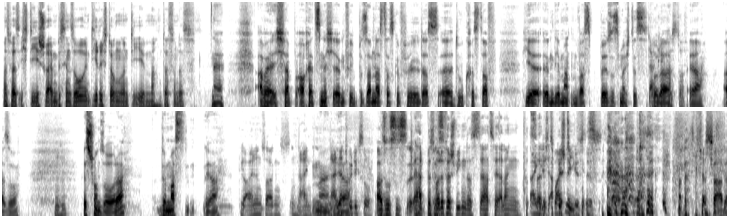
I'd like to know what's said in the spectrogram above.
was weiß ich, die schreiben ein bisschen so in die Richtung und die machen das und das. Nee, aber ich habe auch jetzt nicht irgendwie besonders das Gefühl, dass äh, du, Christoph, hier irgendjemandem was Böses möchtest. Danke, oder Christoph. Ja, also Mhm. ist schon so, oder? Du machst, ja, Die einen sagen es, nein, nein, nein, ja. natürlich so. Also es ist. Er hat bis heute verschwiegen, dass der HC Erlangen kurzzeitig abgestiegen Zweitligist ist. das ist schade.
